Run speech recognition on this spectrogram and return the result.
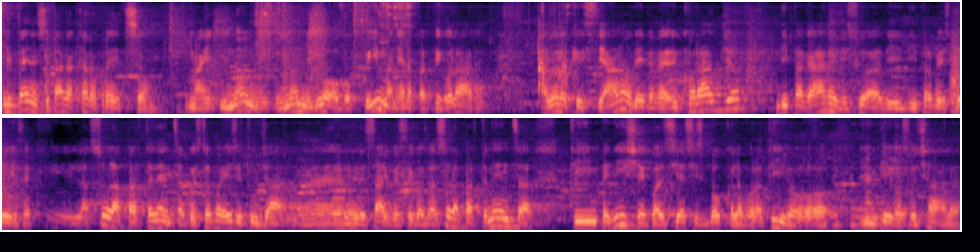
il bene si paga a caro prezzo, ma in ogni, in ogni luogo, qui in maniera particolare. Allora il cristiano deve avere il coraggio di pagare di, sua, di, di proprie spese. La sola appartenenza a questo paese, tu già eh, sai queste cose, la sola appartenenza ti impedisce qualsiasi sbocco lavorativo, l'impiego sociale.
